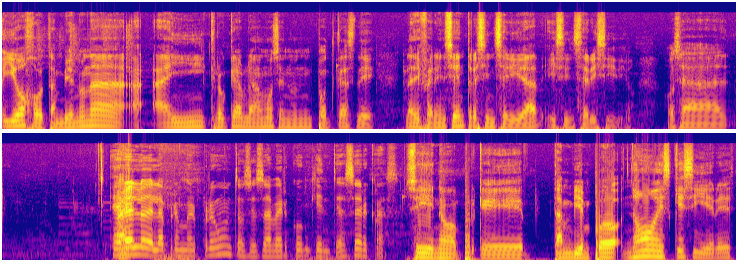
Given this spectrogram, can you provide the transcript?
y ojo, también una, ahí creo que hablábamos en un podcast de la diferencia entre sinceridad y sincericidio. O sea, era lo de la primera pregunta, o sea, saber con quién te acercas. Sí, no, porque también puedo, no, es que si eres,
